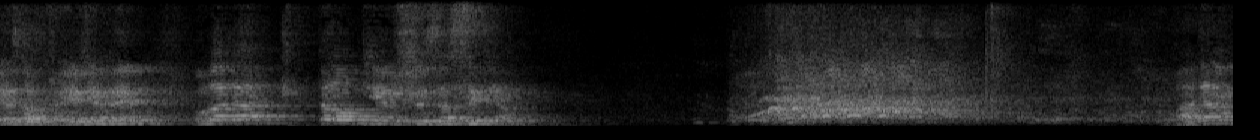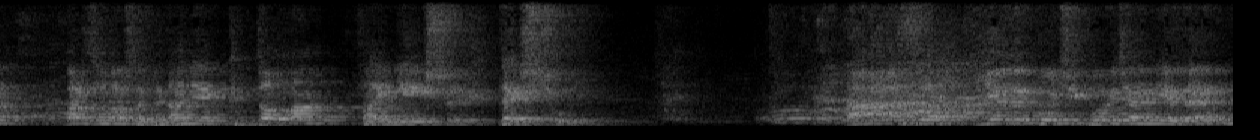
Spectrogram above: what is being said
Jest dobrze, jedziemy. Uwaga, kto pierwszy zasypia? Uwaga, bardzo ważne pytanie. Kto ma fajniejszych teściów? A, jeden bucik powiedziałem jeden.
